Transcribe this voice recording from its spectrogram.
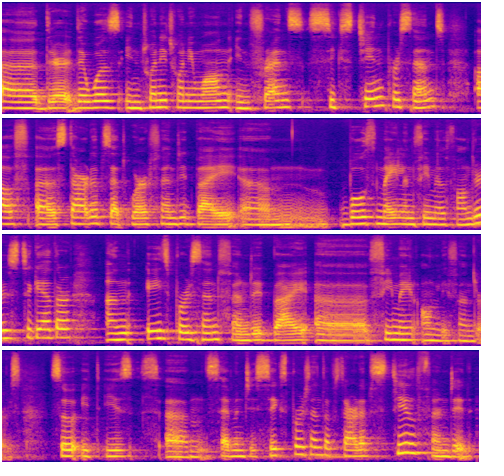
Uh, there, there was in 2021 in France 16% of uh, startups that were funded by um, both male and female founders together, and 8% funded by uh, female only funders. So it is um, 76% of startups still funded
